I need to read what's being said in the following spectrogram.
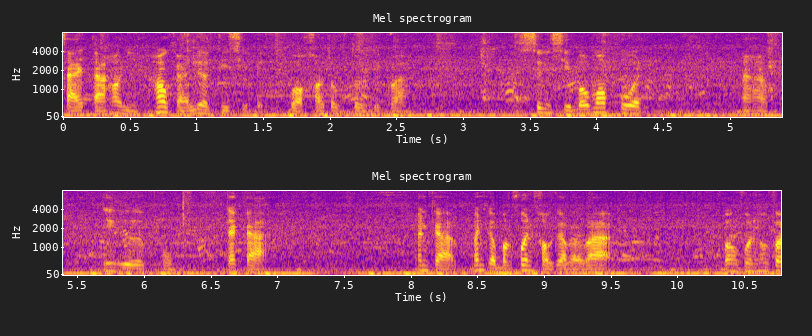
สายตาเฮานี่เฮาก็เลือกที่สิบอกเขาตรงๆดีกว่า ซึ่งสิบ่มาโพดนะครับ นี่คือผมแต่กะมันกับมันกับบางคนเขาก็แบบว่า บางคนเขาก็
